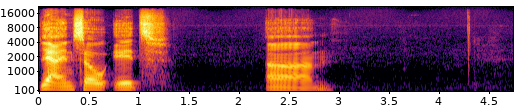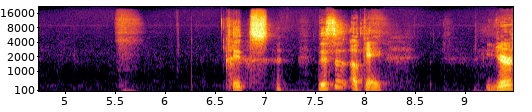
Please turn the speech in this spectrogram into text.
yeah, and so it's, um, it's this is okay. Your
